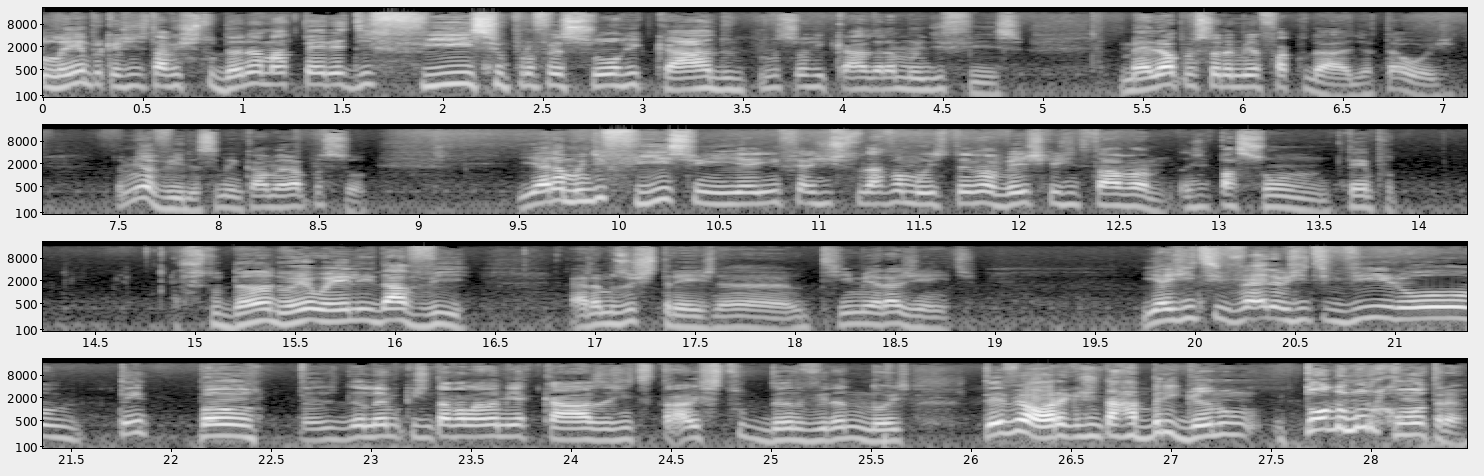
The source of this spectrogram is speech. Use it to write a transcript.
lembro que a gente estava estudando a matéria difícil, o professor Ricardo. O professor Ricardo era muito difícil. Melhor professor da minha faculdade, até hoje. Na minha vida, se brincar, o melhor professor. E era muito difícil, e aí a gente estudava muito. Teve uma vez que a gente tava. A gente passou um tempo estudando, eu, ele e Davi. Éramos os três, né? O time era a gente. E a gente, velho, a gente virou tempão. Eu lembro que a gente tava lá na minha casa, a gente tava estudando, virando noite. Teve a hora que a gente tava brigando, todo mundo contra.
